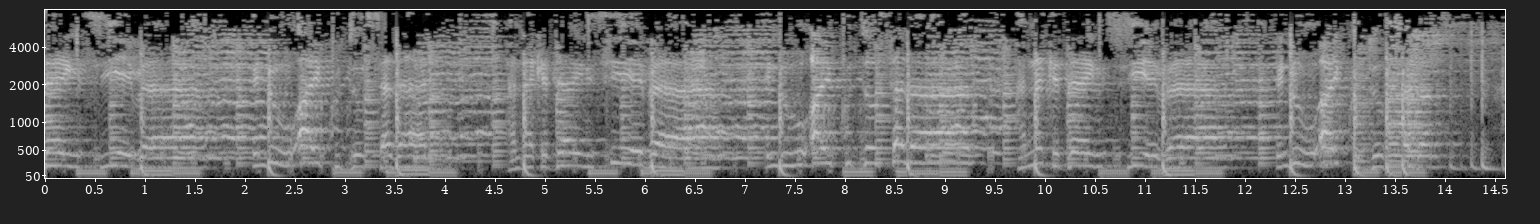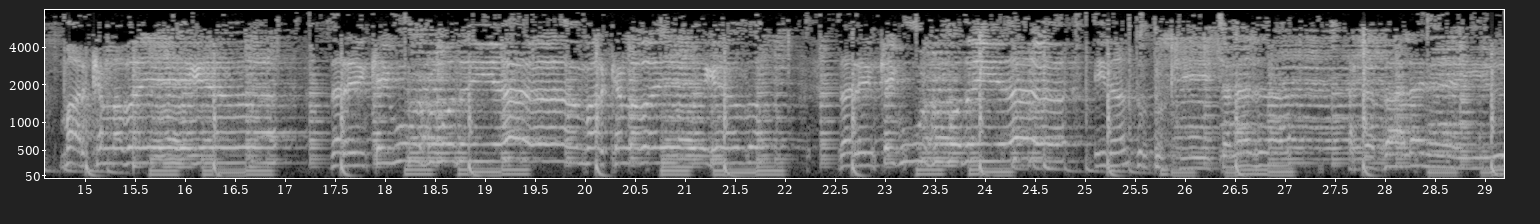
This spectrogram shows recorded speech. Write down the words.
daynsiiyeyba indhuhu ay ku dogsadaan hananka daynsiiyeyba indhuhu ay ku dogsadaan hananka daynsiiyeyba indhuhu ay ku dogsadaan markan laba eegaba dareenkaygu wuxuu wadayaa markan laba eegaba dareenkaygu wuxuu wadayaa inaan durdurkii jannada dhexdabaalanayo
